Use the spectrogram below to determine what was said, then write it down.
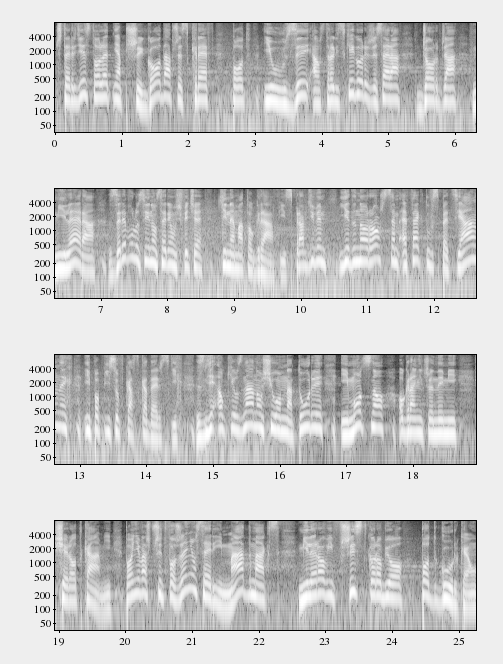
40-letnia przygoda przez krew, pot i łzy australijskiego reżysera George'a Millera z rewolucyjną serią w świecie kinematografii, z prawdziwym jednorożcem efektów specjalnych i popisów kaskaderskich, z nieokiełznaną siłą natury i mocno ograniczonymi środkami. Ponieważ przy tworzeniu serii Mad Max Millerowi wszystko robiło pod górkę.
